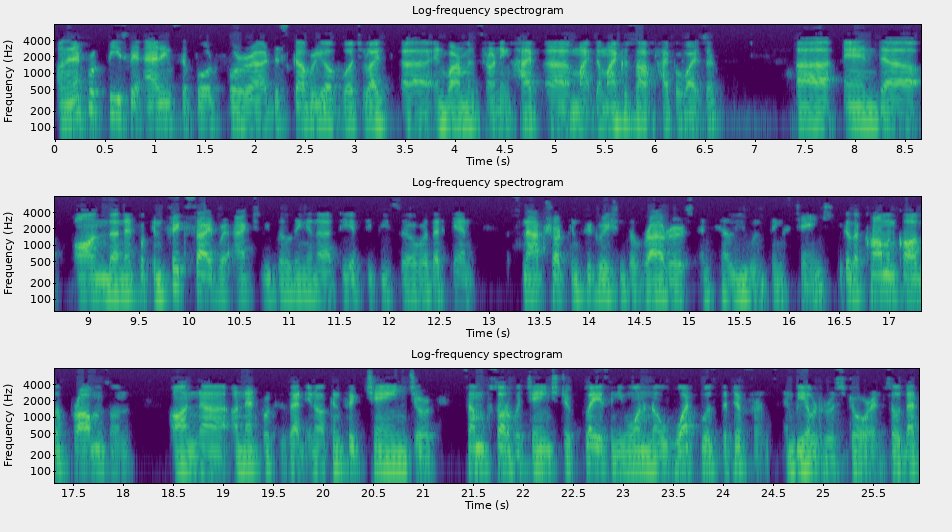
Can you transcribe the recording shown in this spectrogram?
On the network piece, we're adding support for uh, discovery of virtualized uh, environments running uh, the Microsoft hypervisor. Uh, and uh, on the network config side, we're actually building in a TFTP server that can snapshot configurations of routers and tell you when things change. Because a common cause of problems on on uh, on networks is that you know a config change or some sort of a change took place, and you want to know what was the difference and be able to restore it. So that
